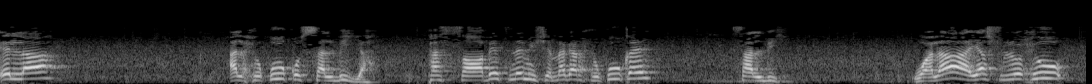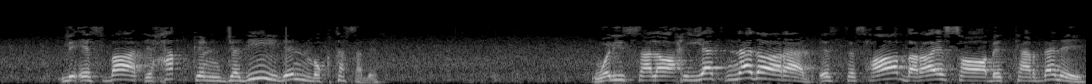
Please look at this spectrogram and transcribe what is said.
الا الحقوق السلبیه. پس ثابت نمیشه مگر حقوق سلبی. ولا يصلح لإثبات حق جدید مكتسبه ولی صلاحیت ندارد استصحاب برای ثابت کردن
